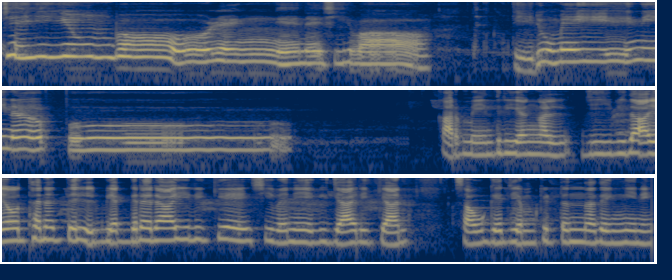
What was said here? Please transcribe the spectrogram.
ചെയ്യുമ്പോഴെങ്ങനെ ശിവ തിരുമൈ നിനപ്പൂ കർമ്മേന്ദ്രിയങ്ങൾ ജീവിതായോധനത്തിൽ വ്യഗ്രരായിരിക്കെ ശിവനെ വിചാരിക്കാൻ സൗകര്യം കിട്ടുന്നതെങ്ങനെ?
